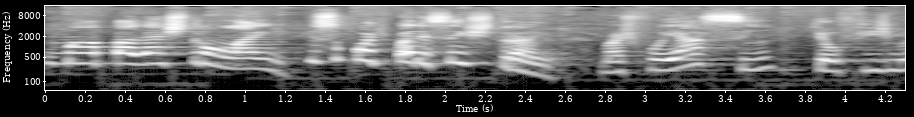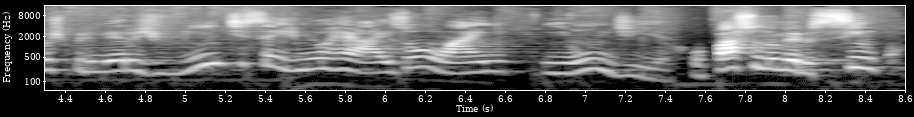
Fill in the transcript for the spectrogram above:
uma palestra online. Isso pode parecer estranho, mas foi assim que eu fiz meus primeiros 26 mil reais online em um dia. O passo número 5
